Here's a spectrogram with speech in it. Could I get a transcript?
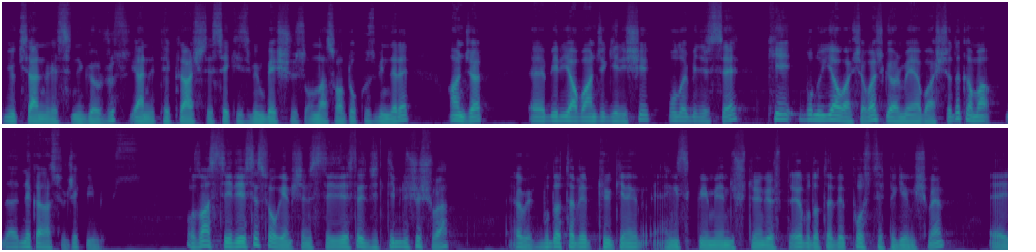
yükselmesini görürüz. Yani tekrar işte 8500 ondan sonra 9000'lere ancak e, bir yabancı girişi olabilirse ki bunu yavaş yavaş görmeye başladık ama e, ne kadar sürecek bilmiyoruz. O zaman CDS'e sorayım. Şimdi CDS'te ciddi bir düşüş var. Evet. Bu da tabii Türkiye'nin risk priminin düştüğünü gösteriyor. Bu da tabii pozitif bir gelişme. E,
